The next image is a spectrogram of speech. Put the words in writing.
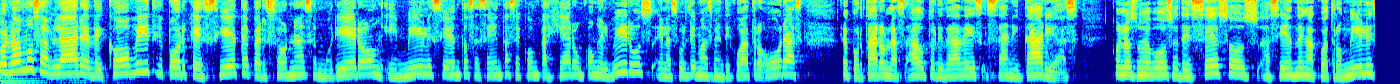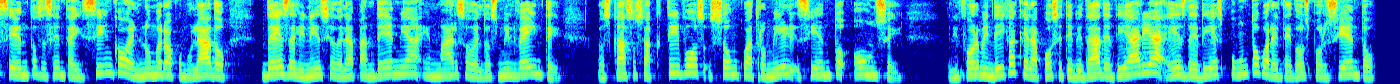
Volvamos a hablar de COVID porque siete personas murieron y 1.160 se contagiaron con el virus en las últimas 24 horas, reportaron las autoridades sanitarias. Con los nuevos decesos ascienden a 4.165 el número acumulado desde el inicio de la pandemia en marzo del 2020. Los casos activos son 4.111. El informe indica que la positividad diaria es de 10.42%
